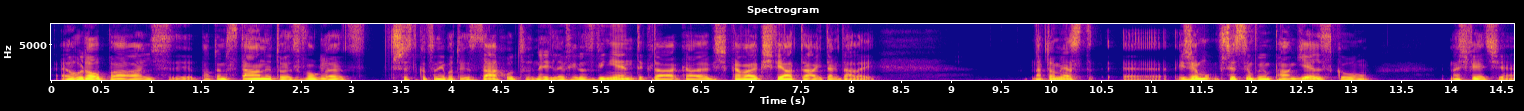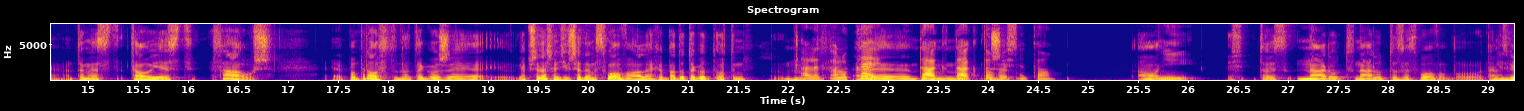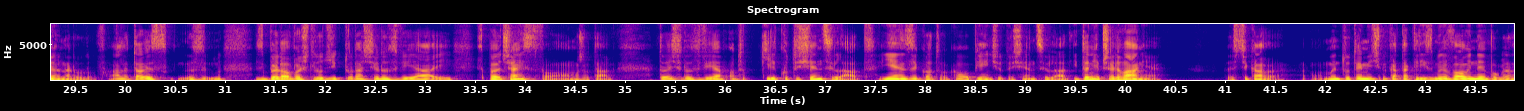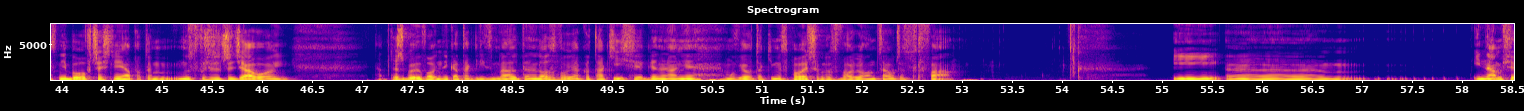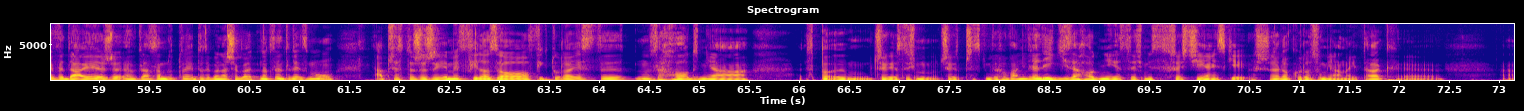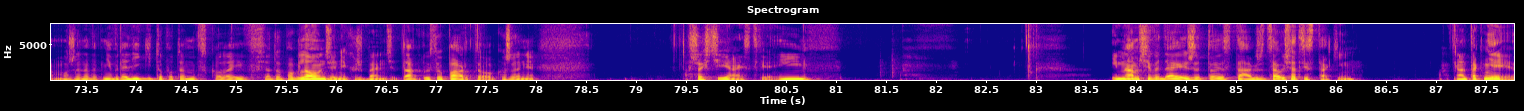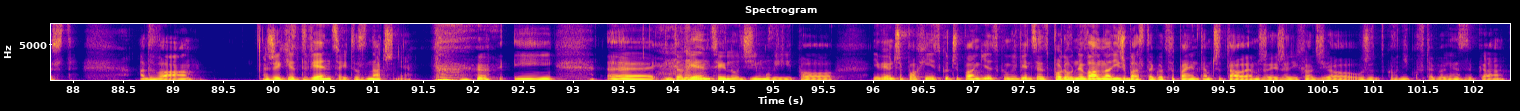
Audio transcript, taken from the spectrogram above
Europa i potem Stany to jest w ogóle wszystko co nie, bo to jest Zachód, najlepiej rozwinięty kawałek świata i tak dalej. Natomiast, e, że wszyscy mówią po angielsku na świecie, natomiast to jest fałsz. Po prostu, dlatego że e, ja przepraszam ci wszedłem w słowo, ale chyba do tego o tym. Mhm. Ale, ale okej, okay. tak, tak, to właśnie to. A oni, to jest naród, naród to ze słowo, bo tam jest wiele narodów, ale to jest zbiorowość ludzi, która się rozwija i społeczeństwo, może tak, które się rozwija od kilku tysięcy lat, język od około pięciu tysięcy lat i to nieprzerwanie. To jest ciekawe. My tutaj mieliśmy kataklizmy, wojny, w ogóle nas nie było wcześniej, a potem mnóstwo się rzeczy działo i tam też były wojny, kataklizmy, ale ten rozwój jako taki się generalnie mówi o takim społecznym rozwoju, on cały czas trwa. I, yy, I nam się wydaje, że wracam tutaj do tego naszego etnocentryzmu, a przez to, że żyjemy w filozofii, która jest y, zachodnia, czy jesteśmy, czy wszystkim wychowani w religii zachodniej, jesteśmy z chrześcijańskiej, szeroko rozumianej, tak? E, a może nawet nie w religii, to potem z kolei w światopoglądzie niech już będzie, tak? Który jest oparty o korzenie w chrześcijaństwie. I, I nam się wydaje, że to jest tak, że cały świat jest taki. Ale tak nie jest. A dwa, że ich jest więcej, to znacznie. I, e, I to więcej ludzi mówi po, nie wiem czy po chińsku, czy po angielsku, mniej więcej jest porównywalna liczba z tego, co pamiętam, czytałem, że jeżeli chodzi o użytkowników tego języka.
